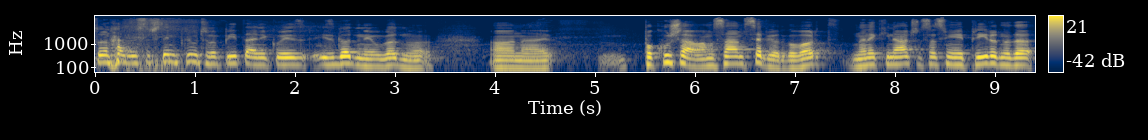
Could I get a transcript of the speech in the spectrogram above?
to nam je suštini ključno pitanje koje iz, iz godine u godinu onaj, pokušavam sam sebi odgovoriti. Na neki način sasvim je prirodno da,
